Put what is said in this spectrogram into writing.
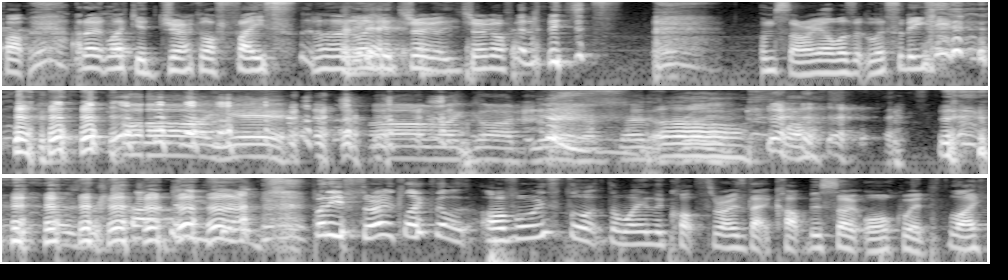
cop. I don't like your jerk off face. I don't like your jerk, your jerk off. And he just. I'm sorry, I wasn't listening. Oh yeah! Oh my god! Yeah, that's, that's oh, fuck. but he throws like the. I've always thought the way the cop throws that cup is so awkward. Like,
